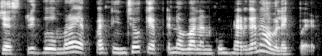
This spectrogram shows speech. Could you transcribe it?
జస్ప్రీత్ బూమ్రా ఎప్పటి నుంచో కెప్టెన్ అవ్వాలనుకుంటున్నాడు కానీ అవ్వలేకపోయాడు.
